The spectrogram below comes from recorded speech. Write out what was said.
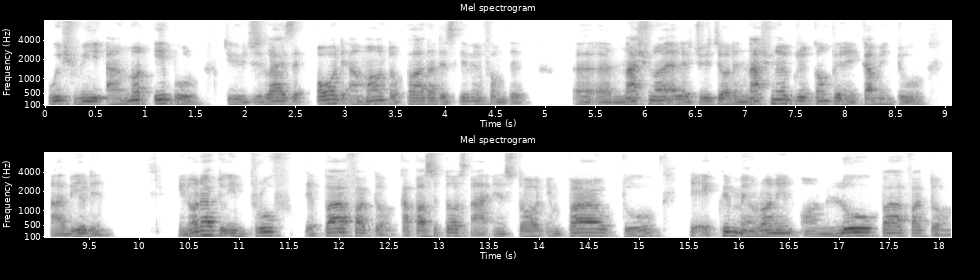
which we are not able to utilize all the amount of power that is given from the uh, uh, national electricity or the national grid company coming to our building. In order to improve the power factor, capacitors are installed in parallel to the equipment running on low power factor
